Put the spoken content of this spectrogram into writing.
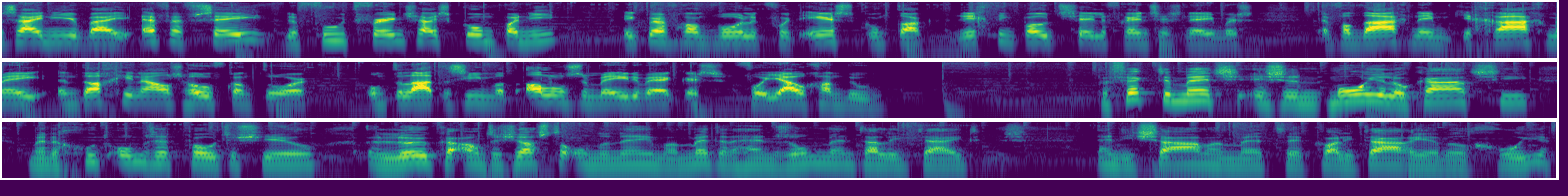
We zijn hier bij FFC, de Food Franchise Company. Ik ben verantwoordelijk voor het eerste contact richting potentiële franchise-nemers. En vandaag neem ik je graag mee een dagje naar ons hoofdkantoor om te laten zien wat al onze medewerkers voor jou gaan doen. Perfecte Match is een mooie locatie met een goed omzetpotentieel. Een leuke, enthousiaste ondernemer met een hands-on mentaliteit. En die samen met eh, Qualitaria wil groeien.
